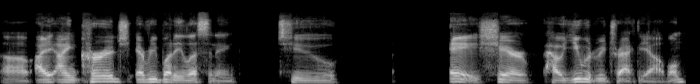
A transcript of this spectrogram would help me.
uh, I, I encourage everybody listening to a share how you would retract the album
